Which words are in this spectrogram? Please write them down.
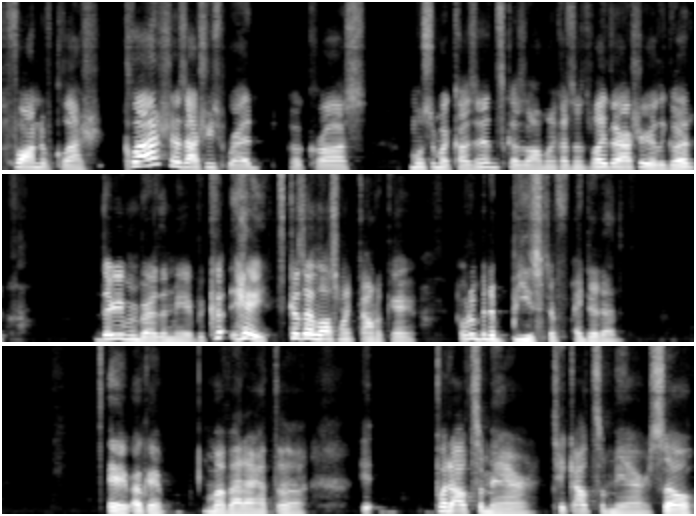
fond of Clash? Clash has actually spread across most of my cousins because all my cousins play. They're actually really good. They're even better than me. Because hey, it's because I lost my account. Okay, I would have been a beast if I didn't. Hey, okay, my bad. I had to put out some air, take out some air. So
